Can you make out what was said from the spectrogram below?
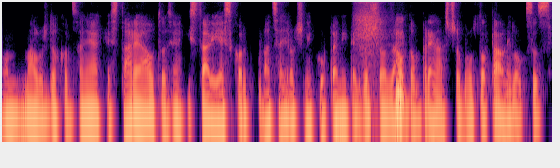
on mal už dokonca nejaké staré auto, nejaký starý Escort 20-ročný kúpený, tak došiel s hm. autom pre nás, čo bol totálny luxus.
